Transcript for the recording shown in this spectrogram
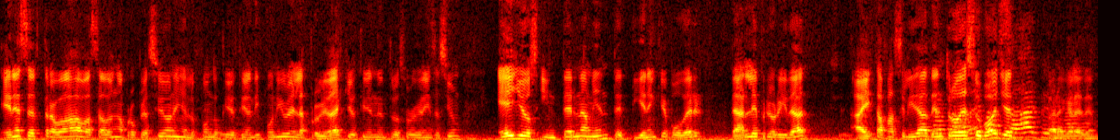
NSF trabaja basado en apropiaciones, en los fondos que ellos tienen disponibles, en las prioridades que ellos tienen dentro de su organización. Ellos internamente tienen que poder darle prioridad a esta facilidad dentro de su budget para que le den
